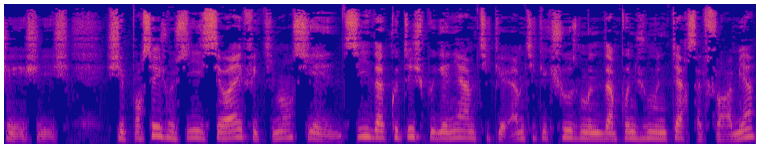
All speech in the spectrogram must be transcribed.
j'ai pensé, je me suis dit, c'est vrai, effectivement, si, si d'un côté je peux gagner un petit, un petit quelque chose d'un point de vue monétaire, ça le fera bien.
